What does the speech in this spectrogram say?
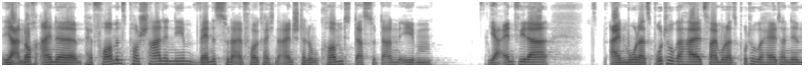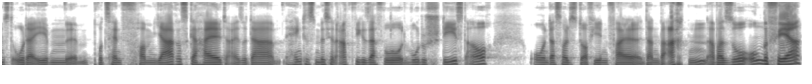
ja, noch eine Performance-Pauschale nehmen, wenn es zu einer erfolgreichen Einstellung kommt, dass du dann eben, ja, entweder ein Monats Bruttogehalt, zwei Monats Bruttogehälter nimmst oder eben ähm, Prozent vom Jahresgehalt. Also da hängt es ein bisschen ab, wie gesagt, wo, wo du stehst auch. Und das solltest du auf jeden Fall dann beachten. Aber so ungefähr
